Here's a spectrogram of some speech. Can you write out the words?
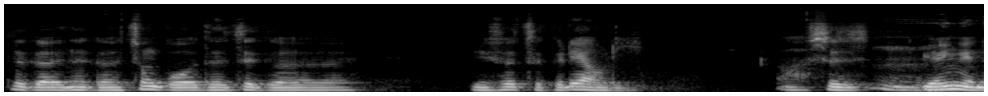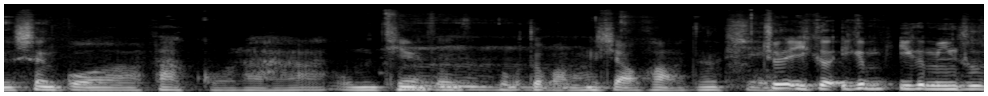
这个那个中国的这个，比如说这个料理。啊，是远远的胜过啊，法国啦，我们听了都、嗯、都都把它笑话，真的就是一个一个一个民族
